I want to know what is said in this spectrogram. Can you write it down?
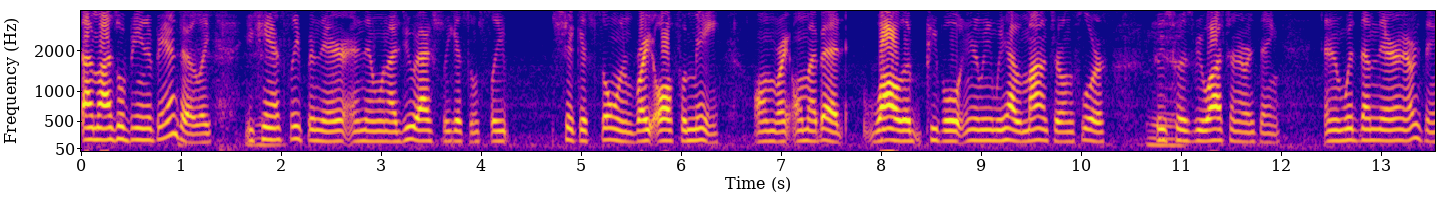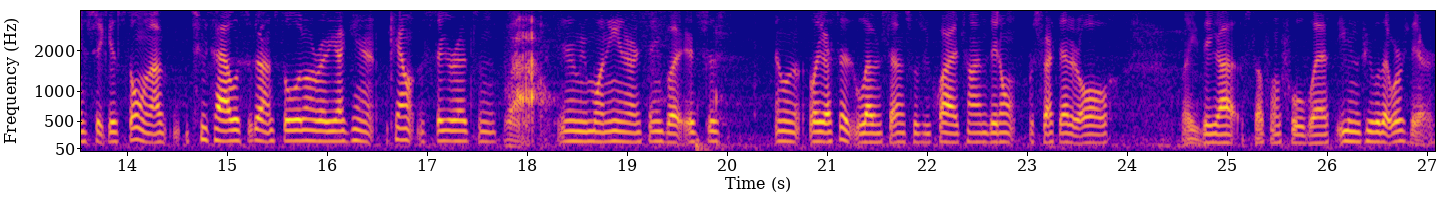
I might as well be in a bando. Like you can't sleep in there. And then when I do actually get some sleep, shit gets stolen right off of me on right on my bed while the people. You know what I mean? We have a monitor on the floor Yeah. who's supposed to be watching everything. And with them there and everything, shit gets stolen. I've, two tablets have gotten stolen already. I can't count the cigarettes and wow. you know what I mean, money and everything. But it's just, and like I said, 11 7 is supposed to be quiet time. They don't respect that at all. Like they got stuff on full blast, even the people that work there.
